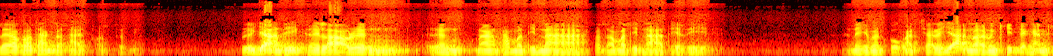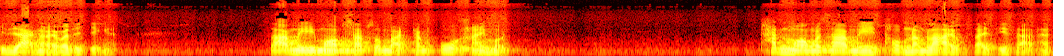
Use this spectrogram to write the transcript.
แล้วก็ท่านก็ถ่ายทอดตัวนี้ หรืออย่างที่เคยเล่าเรื่องเรื่องนางธรรมทินาพระธรรมทินาเทรี นนี้มันพวกอัจฉริยะหน่อยมันคิดอย่างนั้นคิดยากหน่อยว่าจริงอะสามีมอบทรัพย์สมบัติทั้งปวงให้หมด ท่านมองว่าสามีถมน้ำลายใส่ศีรษะท่าน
